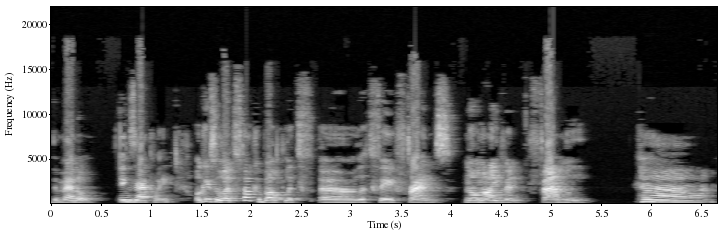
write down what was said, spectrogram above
the medal. Exactly. Okay, so let's talk about let's uh let's say friends. No, not even family.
